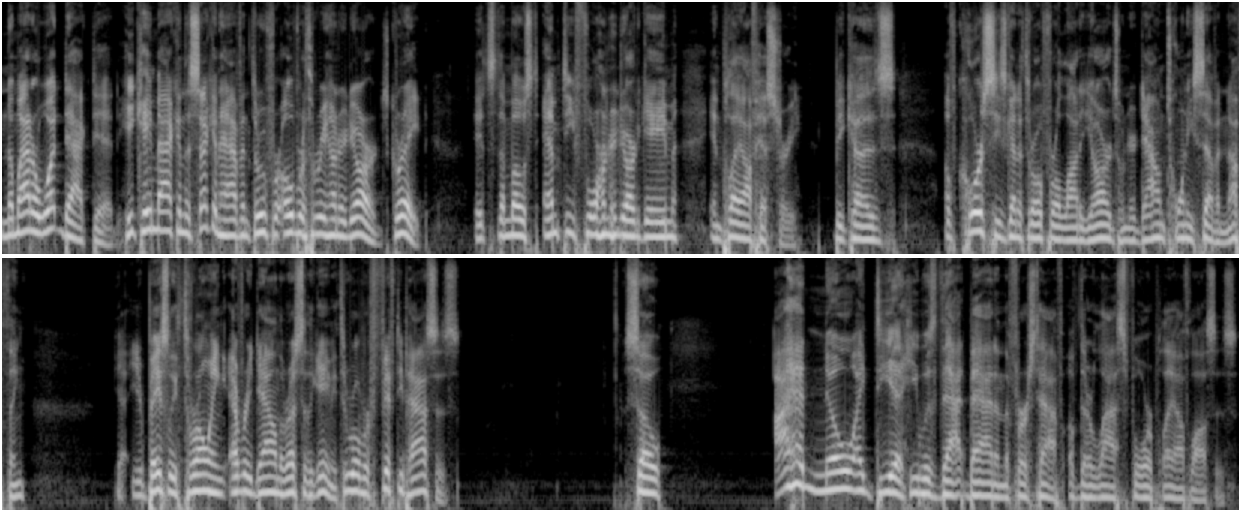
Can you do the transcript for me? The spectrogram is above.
No matter what Dak did, he came back in the second half and threw for over 300 yards. Great. It's the most empty 400 yard game in playoff history because, of course, he's going to throw for a lot of yards when you're down 27 nothing. Yeah, you're basically throwing every down the rest of the game. He threw over 50 passes. So I had no idea he was that bad in the first half of their last four playoff losses.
